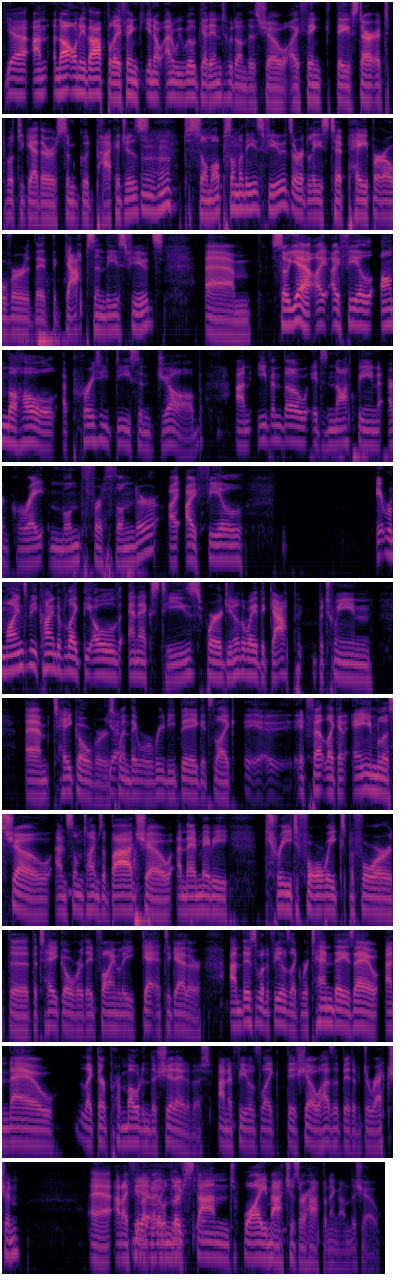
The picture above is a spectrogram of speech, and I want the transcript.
Yeah, and not only that, but I think you know, and we will get into it on this show. I think they've started to put together some good packages to sum up some of these feuds, or at least to paper over the the gaps in these feuds. Um, so yeah, I I feel on the whole a pretty decent job. And even though it's not been a great month for Thunder, I, I feel it reminds me kind of like the old NXTs, where do you know the way the gap between um takeovers Yeah. when they were really big? It's like it, it felt like an aimless show and sometimes a bad show, and then maybe three to four weeks before the the takeover, they'd finally get it together. And this is what it feels like. We're ten days out, and now like they're promoting the shit out of it, and it feels like the show has a bit of direction. Uh, and I feel Yeah, like I like- like- understand why matches are happening on the show.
